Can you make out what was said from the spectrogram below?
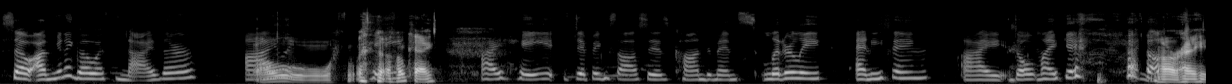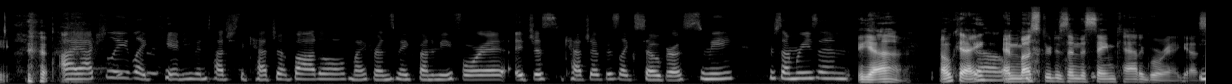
so i'm gonna go with neither I like oh, hate- okay. I hate dipping sauces, condiments, literally anything. I don't like it. all. All right. I actually like can't even touch the ketchup bottle. My friends make fun of me for it. It just ketchup is like so gross to me for some reason. Yeah. Okay. So- And mustard is in the same category, I guess. huh?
